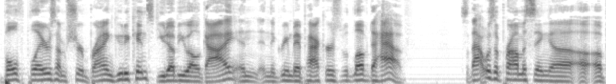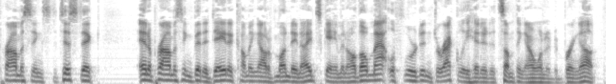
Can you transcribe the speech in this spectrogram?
Both players, I'm sure Brian Gutekunst, UWL guy, and, and the Green Bay Packers would love to have. So that was a promising, uh, a, promising statistic and a promising bit of data coming out of Monday night's game. And although Matt LaFleur didn't directly hit it, it's something I wanted to bring up.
